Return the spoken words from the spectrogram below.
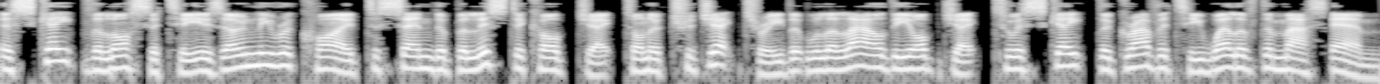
Escape velocity is only required to send a ballistic object on a trajectory that will allow the object to escape the gravity well of the mass m.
